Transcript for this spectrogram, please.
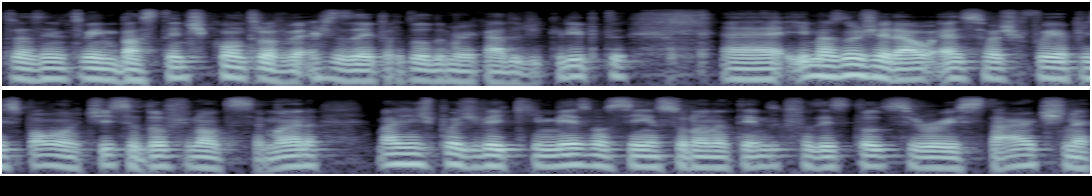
trazendo também bastante controvérsias aí para todo o mercado de cripto. É, e mas no geral essa eu acho que foi a principal notícia do final de semana. Mas a gente pode ver que mesmo assim a Solana tendo que fazer todo esse restart, né,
